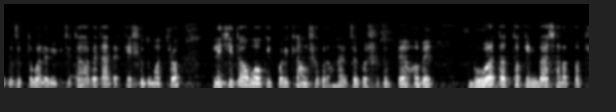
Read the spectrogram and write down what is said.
উপযুক্ত বলে বিবেচিত হবে, তাদেরকে শুধুমাত্র লিখিত ও মৌখিক পরীক্ষায় অংশগ্রহণের যোগ্য সুযোগ দেওয়া হবে। ভুয়া তথ্য কিংবা সনদপত্র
